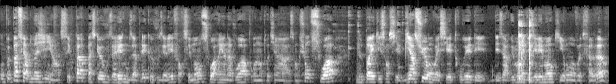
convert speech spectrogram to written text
on peut pas faire de magie. Hein. C'est pas parce que vous allez nous appeler que vous allez forcément soit rien avoir pour un entretien à sanction, soit ne pas être licencié. Bien sûr, on va essayer de trouver des, arguments et des éléments qui iront en votre faveur.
